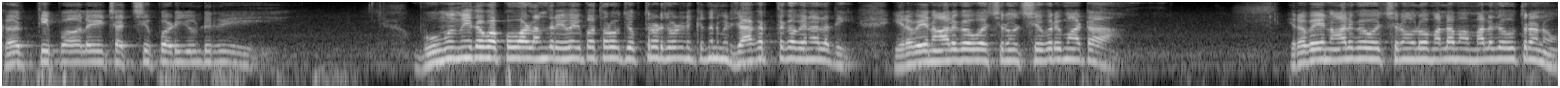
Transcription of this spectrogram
కత్తిపాలై చచ్చిపడి ఉండిరి. భూమి మీద గొప్ప వాళ్ళందరూ ఏమైపోతారో చెప్తున్నాడు చూడండి కింద మీరు జాగ్రత్తగా వినాలి అది ఇరవై నాలుగవ వచ్చిన చివరి మాట. ఇరవై నాలుగవ వచ్చినంలో మళ్ళా మళ్ళా చదువుతున్నాను.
